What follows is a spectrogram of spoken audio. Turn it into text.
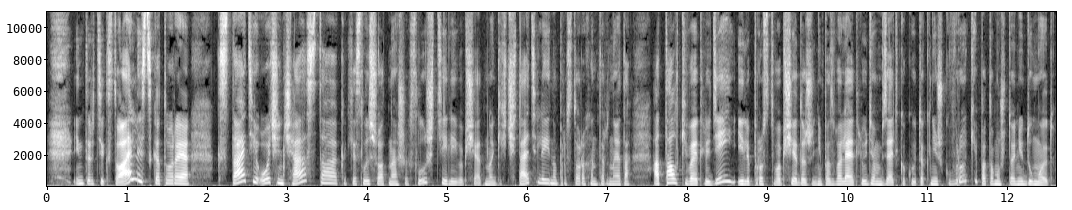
интертекстуальность, которая, кстати, очень часто, как я слышу от наших слушателей и вообще от многих читателей на просторах интернета, отталкивает людей или просто вообще даже не позволяет людям взять какую-то книжку в руки, потому что они думают,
